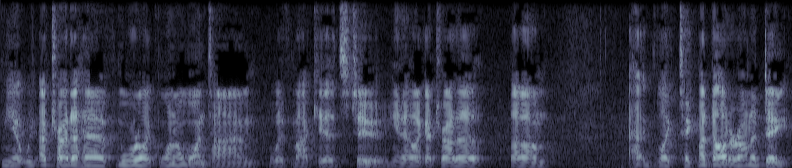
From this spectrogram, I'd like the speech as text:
you know, we, I try to have more like one-on-one time with my kids too. You know, like I try to um, ha- like take my daughter on a date,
